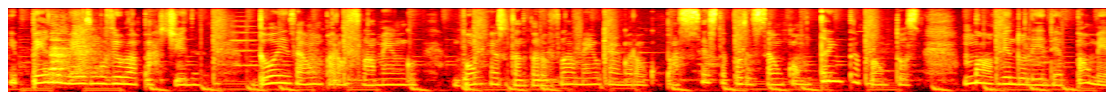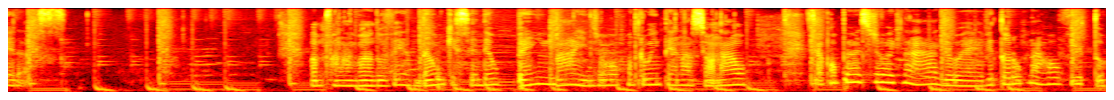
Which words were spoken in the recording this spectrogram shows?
e Pedro mesmo viu a partida 2 a 1 para o Flamengo. Bom resultado para o Flamengo, que agora ocupa a sexta posição com 30 pontos, 9 do líder Palmeiras. Vamos falar agora do Verdão, que cedeu bem mais, jogou contra o Internacional você acompanhou esse jogo aqui na rádio, é Vitor Hugo narrou Vitor.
